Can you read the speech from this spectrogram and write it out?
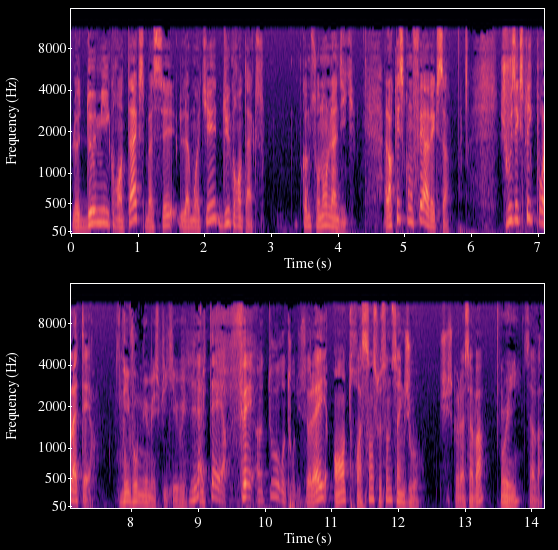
Le demi-grand axe, bah, c'est la moitié du grand axe, comme son nom l'indique. Alors qu'est-ce qu'on fait avec ça? Je vous explique pour la Terre. Il vaut mieux m'expliquer, oui. La Terre fait un tour autour du Soleil en 365 jours. Jusque-là, ça va? Oui. Ça va.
